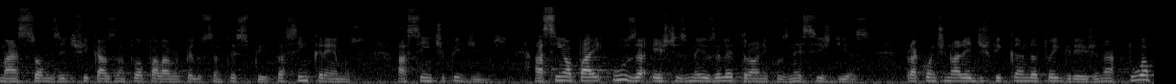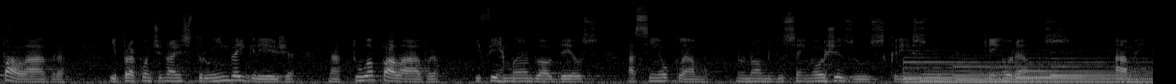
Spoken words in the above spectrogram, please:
mas somos edificados na tua palavra pelo Santo Espírito. Assim cremos, assim te pedimos. Assim, ó Pai, usa estes meios eletrônicos nesses dias para continuar edificando a tua igreja na tua palavra e para continuar instruindo a igreja na tua palavra e firmando ao Deus. Assim eu clamo, no nome do Senhor Jesus Cristo, quem oramos. Amém.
